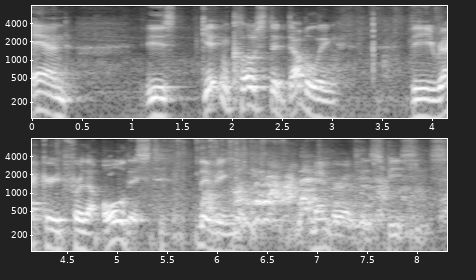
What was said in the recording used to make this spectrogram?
and is getting close to doubling the record for the oldest living member of his species.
